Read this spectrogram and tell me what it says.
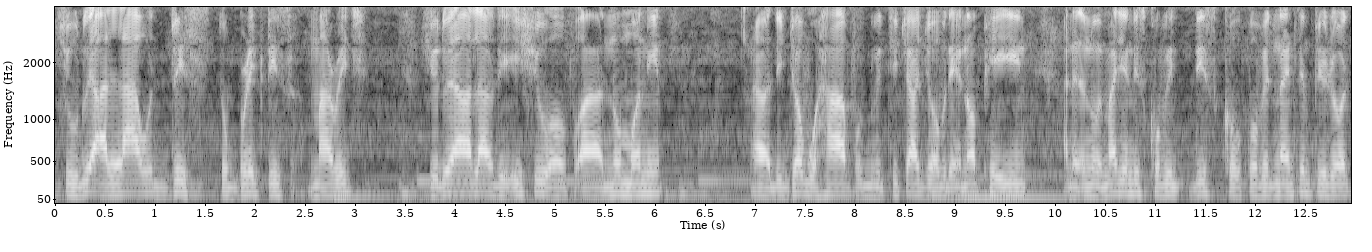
Should we allow this to break this marriage? Should we allow the issue of uh, no money? Uh, the job we have, the teacher job, they're not paying, and you know, imagine this COVID, this COVID nineteen period,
